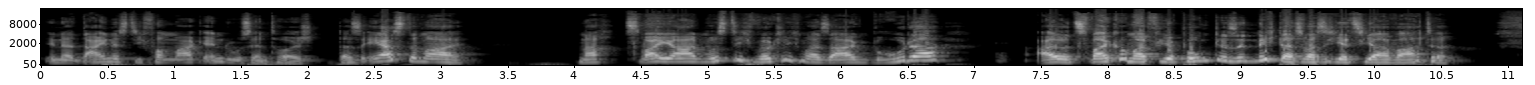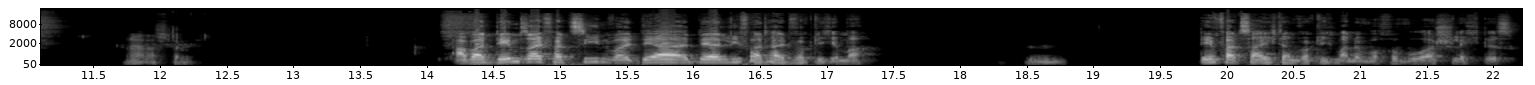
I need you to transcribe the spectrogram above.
in der Dynasty von Mark Andrews enttäuscht. Das erste Mal. Nach zwei Jahren musste ich wirklich mal sagen, Bruder, also 2,4 Punkte sind nicht das, was ich jetzt hier erwarte. Ja, das stimmt. Aber dem sei verziehen, weil der, der liefert halt wirklich immer. Hm. Dem verzeih ich dann wirklich mal eine Woche, wo er schlecht ist.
